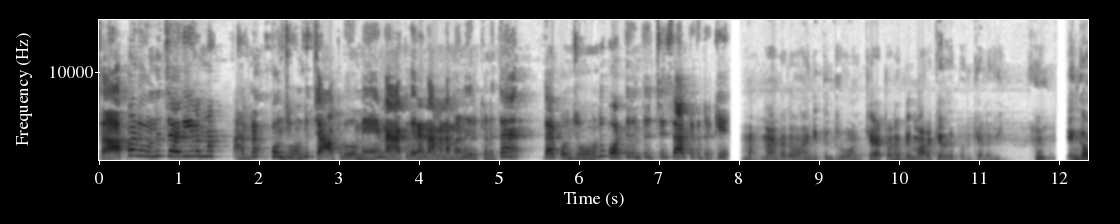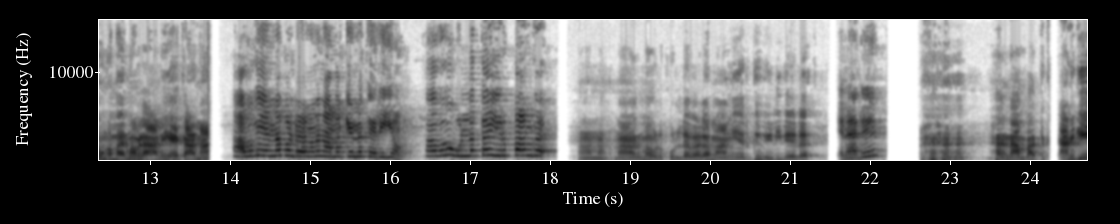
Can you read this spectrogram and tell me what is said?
சாப்பாடு ஒன்றும் சரியில்லைம்மா. அதான் கொஞ்சோண்டு சாப்பிடுவோமே நாக்கு வேற நம்ம நம்மன்னு இருக்குன்னு தான் கொஞ்சோண்டு போட்டு வந்துச்சு சாப்பிட்டுக்கிட்டு இருக்கேன். ஆமாம் நாங்கள் அதை வாங்கி தின்றுவோம் கேட்டோன்னே இப்படியே மறைக்கிறத பாரு கிளவி. எங்க உங்க மருமவளை ஆளையே காணா? அவங்க என்ன பண்றாங்கன்னு நமக்கு என்ன தெரியும்? அவங்க உள்ளதான் இருப்பாங்க. ஆமாம் மருமவளுக்கு உள்ள வேலை மாமியாருக்கு வெளி வேலை. என்னது? நான் பார்த்துக்க ஜானகி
